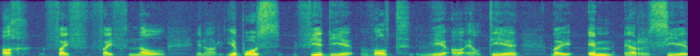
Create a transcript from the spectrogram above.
8550 en haar e-pos vdwalt by mrc.ac.za.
